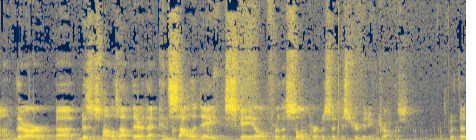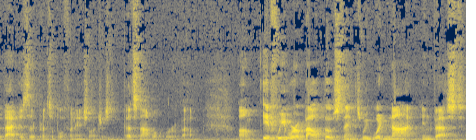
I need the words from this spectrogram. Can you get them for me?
Um, there are uh, business models out there that consolidate scale for the sole purpose of distributing drugs, with the, that as their principal financial interest. That's not what we're about. Um, if we were about those things, we would not invest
